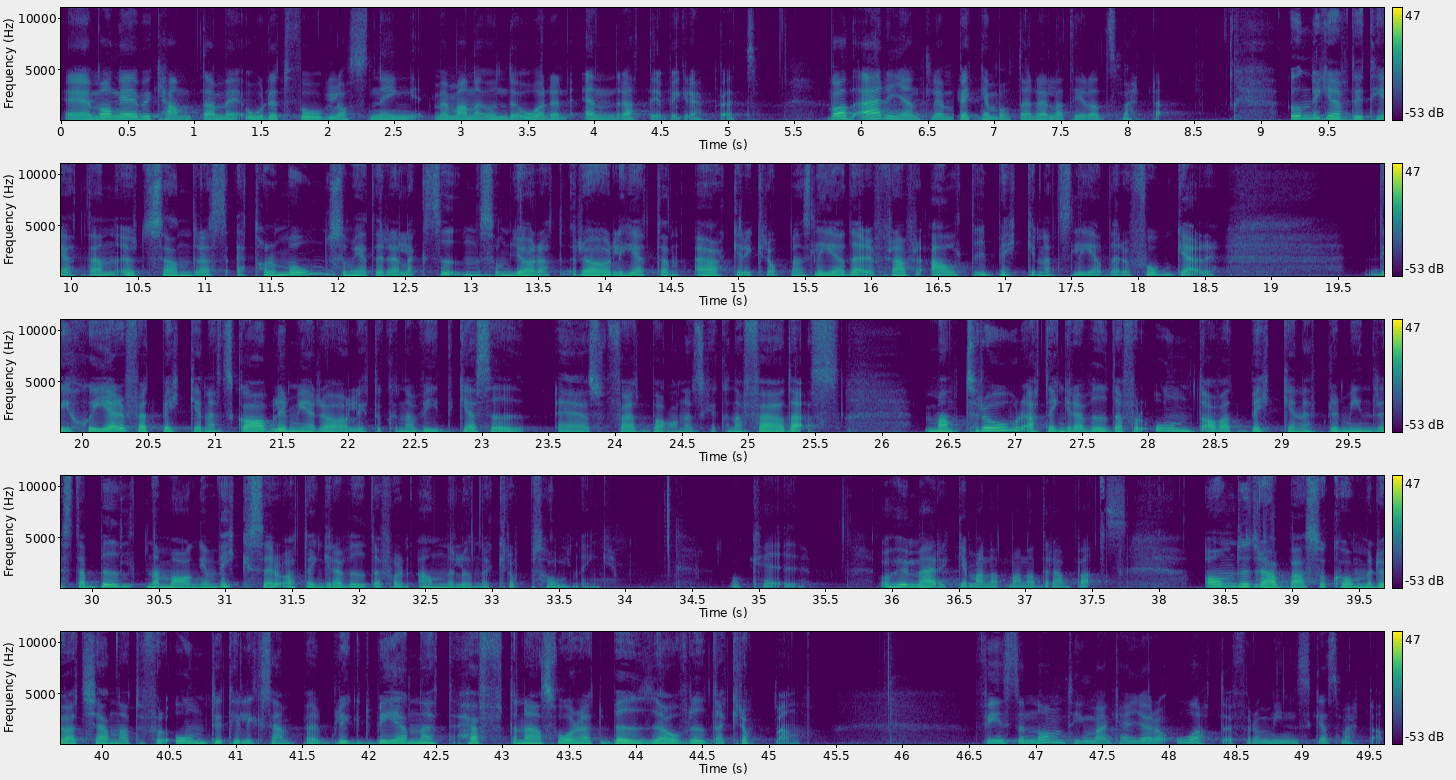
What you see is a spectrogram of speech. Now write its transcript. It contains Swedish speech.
Eh, många är bekanta med ordet foglossning men man har under åren ändrat det begreppet. Vad är egentligen bäckenbottenrelaterad smärta? Under graviditeten utsöndras ett hormon som heter relaxin som gör att rörligheten ökar i kroppens leder, framför allt i bäckenets leder och fogar. Det sker för att bäckenet ska bli mer rörligt och kunna vidga sig eh, för att barnet ska kunna födas. Man tror att den gravida får ont av att bäckenet blir mindre stabilt när magen växer och att den gravida får en annorlunda kroppshållning. Okej. Och hur märker man att man har drabbats? Om du drabbas så kommer du att känna att du får ont i till exempel blygdbenet, höfterna, svårare att böja och vrida kroppen. Finns det någonting man kan göra åt det för att minska smärtan?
